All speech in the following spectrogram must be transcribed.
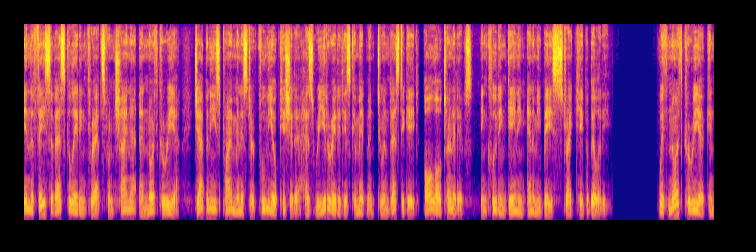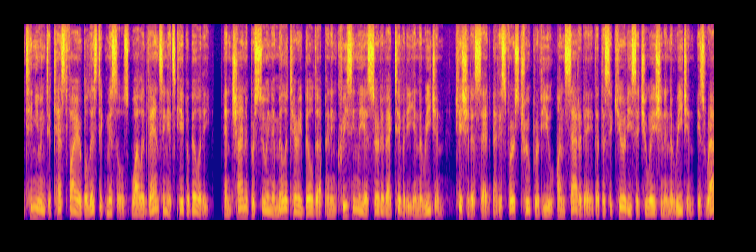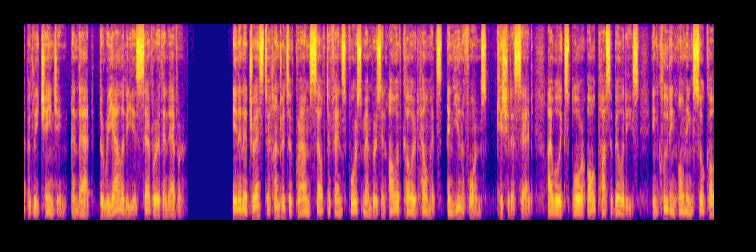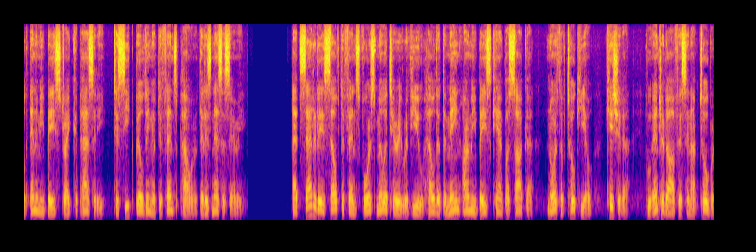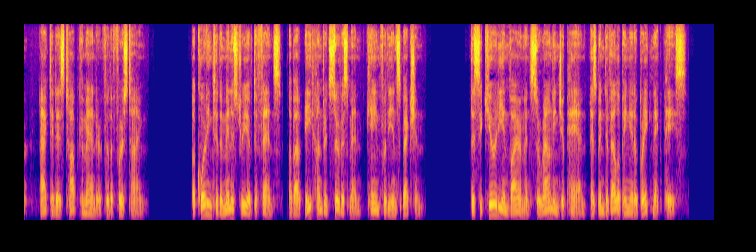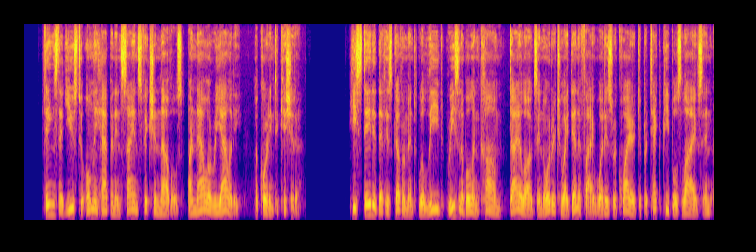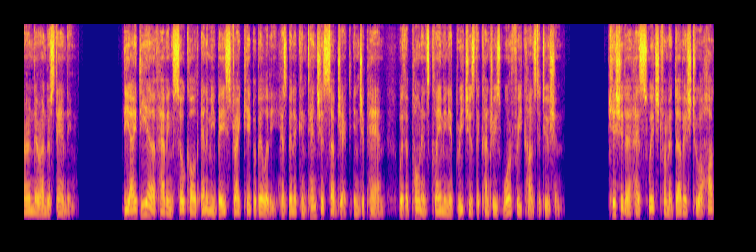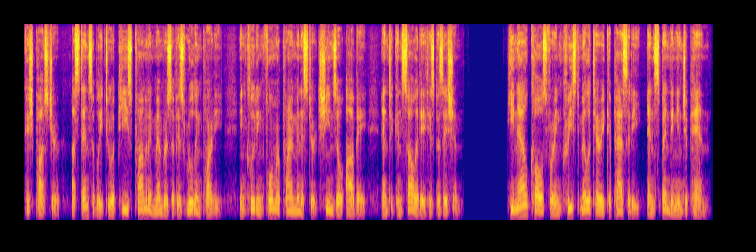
In the face of escalating threats from China and North Korea, Japanese Prime Minister Fumio Kishida has reiterated his commitment to investigate all alternatives, including gaining enemy base strike capability. With North Korea continuing to test-fire ballistic missiles while advancing its capability, and China pursuing a military buildup and increasingly assertive activity in the region, Kishida said at his first troop review on Saturday that the security situation in the region is rapidly changing and that the reality is severer than ever. In an address to hundreds of ground self-defense force members in olive-colored helmets and uniforms, Kishida said, I will explore all possibilities, including owning so-called enemy base strike capacity, to seek building of defense power that is necessary. At Saturday's Self-Defense Force military review held at the main Army base camp Asaka, north of Tokyo, Kishida, who entered office in October, acted as top commander for the first time. According to the Ministry of Defense, about 800 servicemen came for the inspection. The security environment surrounding Japan has been developing at a breakneck pace. Things that used to only happen in science fiction novels are now a reality, according to Kishida. He stated that his government will lead reasonable and calm dialogues in order to identify what is required to protect people's lives and earn their understanding. The idea of having so-called enemy base strike capability has been a contentious subject in Japan, with opponents claiming it breaches the country's war-free constitution. Kishida has switched from a dovish to a hawkish posture, ostensibly to appease prominent members of his ruling party, including former Prime Minister Shinzo Abe, and to consolidate his position. He now calls for increased military capacity and spending in Japan.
